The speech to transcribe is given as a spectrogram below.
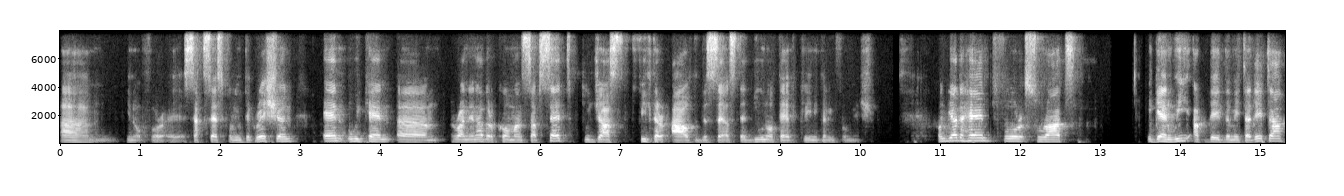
um, you know, for a successful integration. And we can um, run another command subset to just filter out the cells that do not have clinical information. On the other hand, for Seurat, again, we update the metadata,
